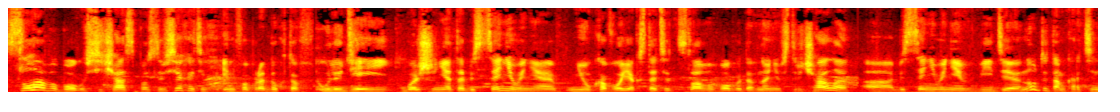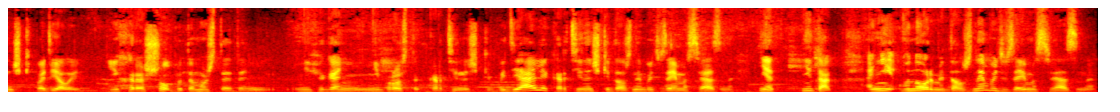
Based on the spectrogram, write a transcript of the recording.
слава богу, сейчас после всех этих инфопродуктов у людей больше нет обесценивания. Ни у кого я, кстати, слава богу, давно не встречала. А обесценивание в виде, ну, ты там картиночки поделай. И хорошо, потому что это нифига не просто картиночки. В идеале картиночки должны быть взаимосвязаны. Нет, не так. Они в норме должны быть взаимосвязаны.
